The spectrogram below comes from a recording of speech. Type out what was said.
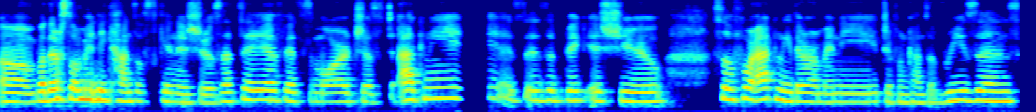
Um, but there's so many kinds of skin issues. Let's say if it's more just acne is, is a big issue. So for acne, there are many different kinds of reasons.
